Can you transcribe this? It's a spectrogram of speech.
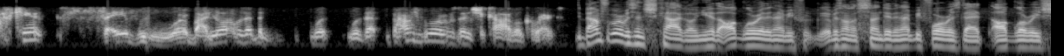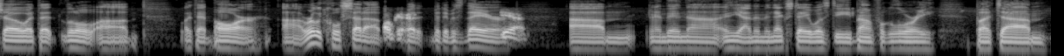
I can't say if we were, but I know I was at the what was that Bounce Floor was in Chicago, correct? The Bound for Glory was in Chicago, and you had the All Glory the night before. It was on a Sunday. The night before was that All Glory show at that little, uh, like that bar. Uh, really cool setup. Okay. but but it was there. Yeah, Um, and then uh, and yeah, and then the next day was the Bound for Glory. But um,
